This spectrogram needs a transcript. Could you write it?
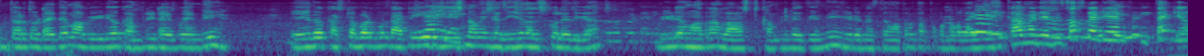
ఇంతటితో అయితే మా వీడియో కంప్లీట్ అయిపోయింది. ఏదో కష్టపడుకుంటూ అటు ఇటు చేసినాం ఇంకా చేయదలుచుకోలేదు ఇక. వీడియో మాత్రం లాస్ట్ కంప్లీట్ అయిపోయింది. వీడియో నేస్తే మాత్రం తప్పకుండా ఒక లైక్ చేసి కామెంట్ చేసి సబ్స్క్రైబ్ చేయండి థ్యాంక్ యూ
